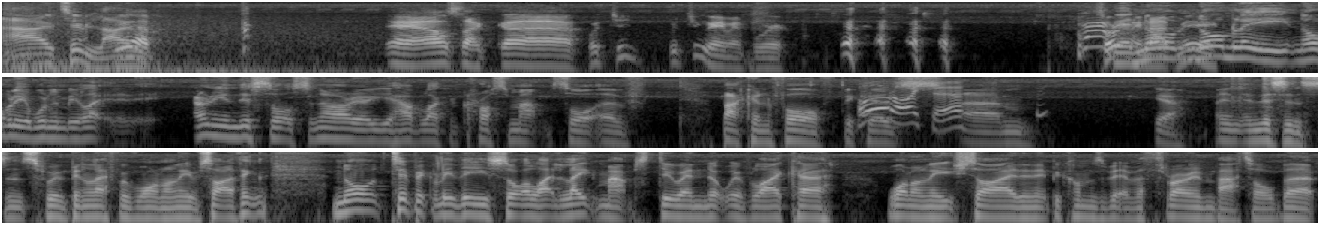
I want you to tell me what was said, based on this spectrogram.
Oh, too low. Yeah. Yeah, I was like, uh, what you what you aiming for? Yeah, Certainly not me. normally, normally it wouldn't be like. Only in this sort of scenario, you have like a cross map sort of back and forth because, Alright, sir. um, yeah, in, in this instance, we've been left with one on either side. I think, nor typically these sort of like lake maps do end up with like a one on each side, and it becomes a bit of a throwing battle. But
